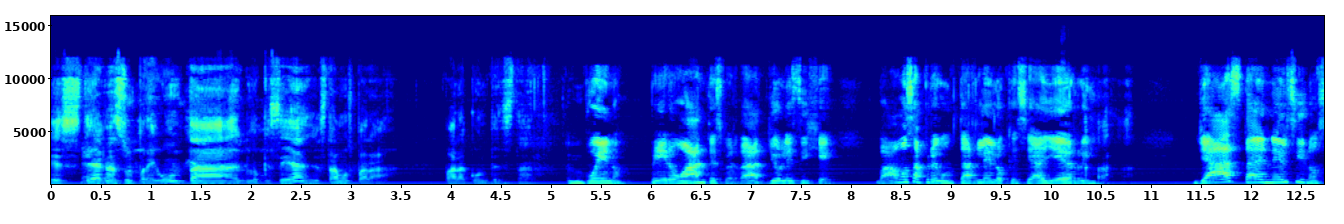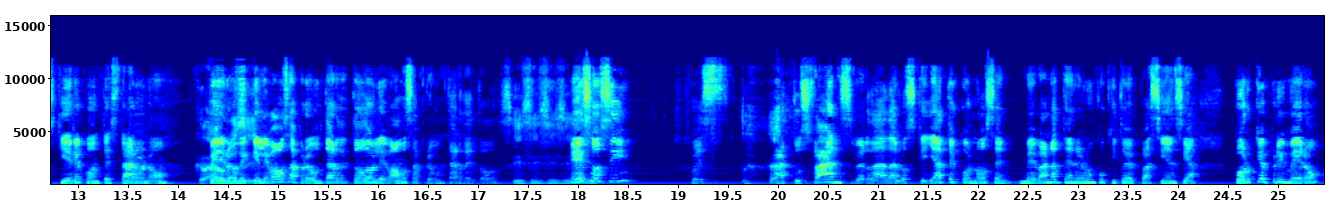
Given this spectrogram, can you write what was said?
este, hagan su pregunta, lo que sea, estamos para, para contestar. Bueno, pero antes, ¿verdad? Yo les dije, vamos a preguntarle lo que sea a Jerry. Ya está en él si nos quiere contestar o no. pero de que le vamos a preguntar de todo, le vamos a preguntar de todo. Sí, sí, sí, sí. Eso sí, pues a tus fans, ¿verdad? A los que ya te conocen, me van a tener un poquito de paciencia porque primero,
